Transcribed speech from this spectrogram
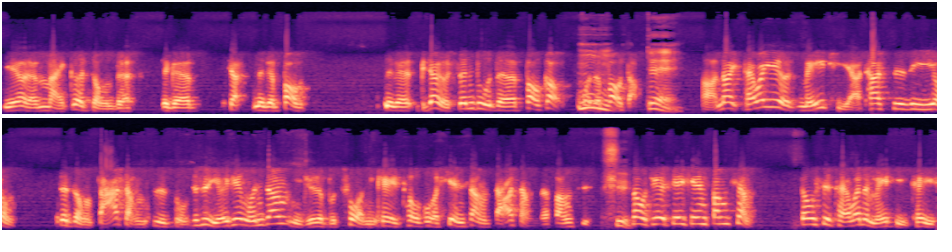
也有人买各种的这个像那个报，那个比较有深度的报告或者报道。对，啊，那台湾也有媒体啊，它是利用这种打赏制度，就是有一篇文章你觉得不错，你可以透过线上打赏的方式。是，那我觉得这些方向都是台湾的媒体可以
